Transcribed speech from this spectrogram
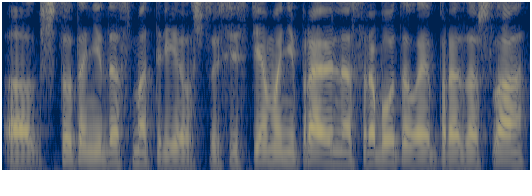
э, что-то не досмотрел, что система неправильно сработала и произошла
